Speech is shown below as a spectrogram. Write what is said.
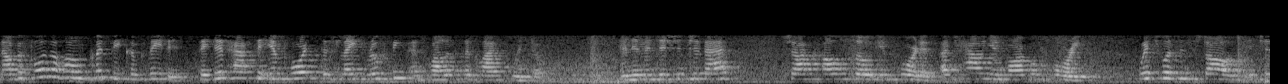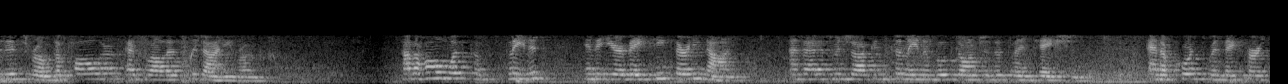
Now, before the home could be completed, they did have to import the slate roofing as well as the glass window. And in addition to that, Jacques also imported Italian marble flooring, which was installed into this room, the parlor as well as the dining room. Now, the home was completed in the year of 1839, and that is when Jacques and Celina moved on to the plantation. And of course, when they first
